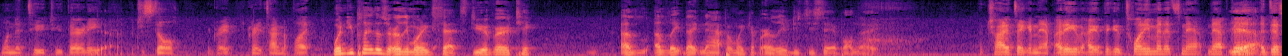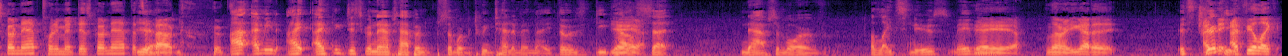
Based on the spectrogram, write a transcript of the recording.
one to two, two thirty, Yeah. which is still a great, great time to play. When you play those early morning sets, do you ever take a, a late night nap and wake up early, or do you stay up all night? I try to take a nap. I think. I think a twenty minutes nap. Nap good. Yeah. A disco nap. Twenty minute disco nap. That's Yeah. about. I, I mean, I, I think disco naps happen somewhere between 10 and midnight. Those deep Yeah, house set naps are more of a light snooze, maybe. yeah, yeah, yeah. No, you gotta. It's I, tricky. think, I feel like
